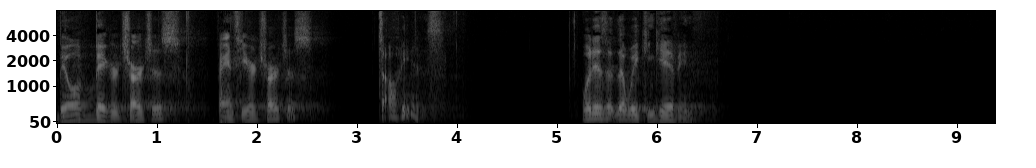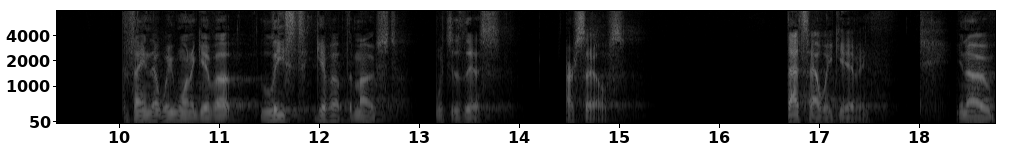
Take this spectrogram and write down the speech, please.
build bigger churches, fancier churches? It's all his. What is it that we can give him? The thing that we want to give up, least give up the most, which is this ourselves. That's how we give him. You know,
